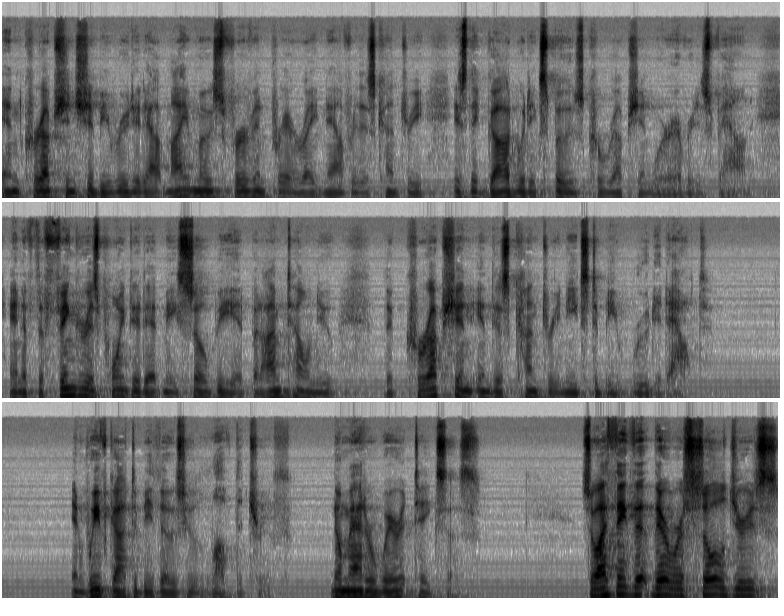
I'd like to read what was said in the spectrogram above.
and corruption should be rooted out. My most fervent prayer right now for this country is that God would expose corruption wherever it is found. And if the finger is pointed at me, so be it. But I'm telling you, the corruption in this country needs to be rooted out. And we've got to be those who love the truth, no matter where it takes us. So I think that there were soldiers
